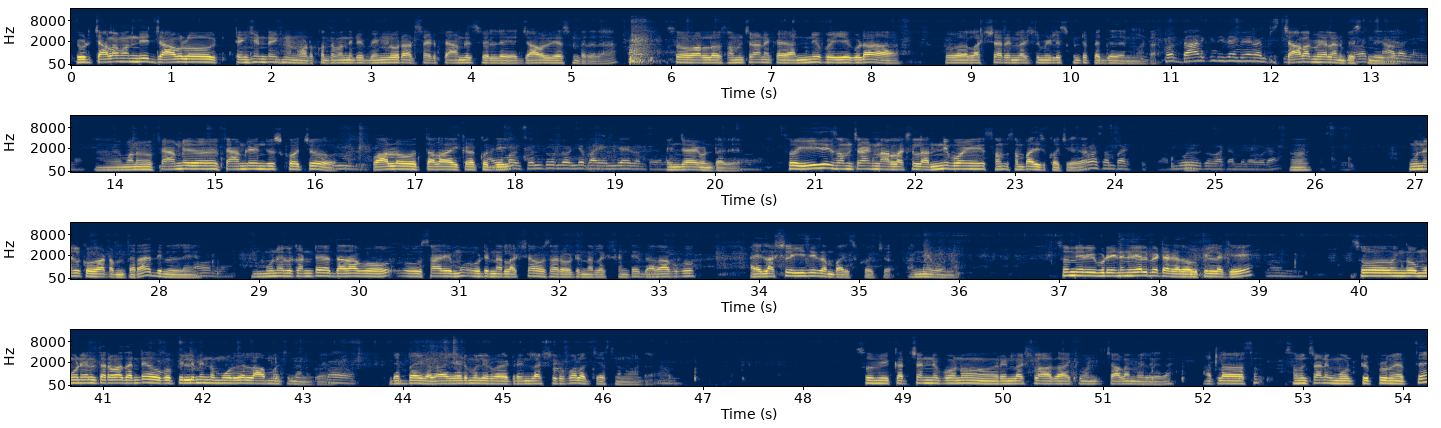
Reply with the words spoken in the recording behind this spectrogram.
ఇప్పుడు చాలా మంది జాబులు టెన్షన్ టెన్షన్ అనమాట కొంతమంది బెంగళూరు అటు సైడ్ ఫ్యామిలీస్ వెళ్ళి జాబులు చేస్తుంటారు కదా. సో వాళ్ళు సంవత్సరానికి అన్నీ పోయి కూడా లక్ష రెండు లక్షలు మిగిలిసుకుంటే పెద్దది అనమాట చాలా మేలు అనిపిస్తుంది ఇది. మనం ఫ్యామిలీ ఫ్యామిలీని చూసుకోవచ్చు. వాళ్ళు తల ఇక్కడ కొద్ది ఎంజాయ్ ఉంటుంది. సో ఈజీ సంవత్సరానికి నాలుగు లక్షలు అన్నీ పోయి సంపాదించుకోవచ్చు కదా. మూడు నెలలకు ఒకటి అమ్ముతారా దీనిని మూడు నెలల కంటే దాదాపు ఒకసారి ఒకటిన్నర లక్ష ఒకసారి ఒకటిన్నర లక్ష అంటే దాదాపు ఐదు లక్షలు ఈజీగా సంపాదించుకోవచ్చు అన్నీ పోను సో మీరు ఇప్పుడు ఎనిమిది వేలు పెట్టారు కదా ఒక పిల్లకి. సో ఇంకో మూడు నెలల తర్వాత అంటే ఒక పిల్ల మీద మూడు వేలు లాభం వచ్చింది అనుకో. డెబ్బై కదా ఏడు మూడు ఇరవై ఒకటి, రెండు లక్షల రూపాయలు వచ్చేస్తుంది అనమాట సో మీ ఖర్చు అన్ని పోను రెండు లక్షల ఆదాయం అంటే చాలా మేలు కదా. అట్లా సంవత్సరానికి మూడు ట్రిప్పులు మేపితే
